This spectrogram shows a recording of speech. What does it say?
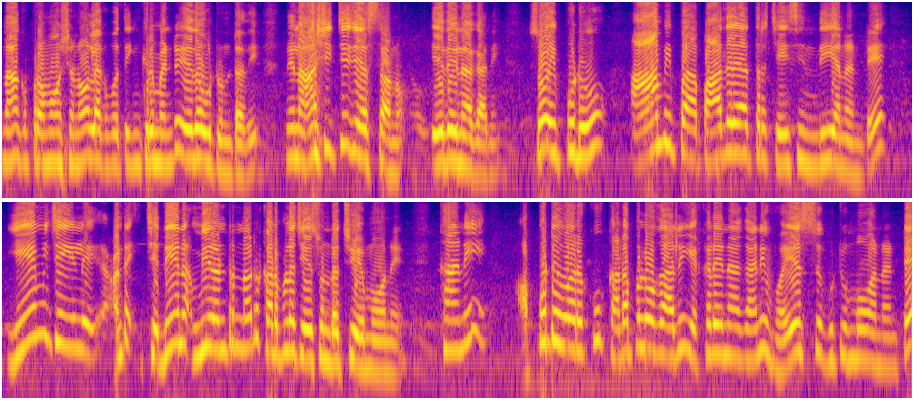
నాకు ప్రమోషనో లేకపోతే ఇంక్రిమెంట్ ఏదో ఒకటి ఉంటుంది. నేను ఆశిచ్చే చేస్తాను ఏదైనా కానీ సో ఇప్పుడు ఆమె పా- పాదయాత్ర చేసింది అని అంటే ఏమి చేయలే అంటే నేను మీరు అంటున్నారు కడపలో చేసి ఉండొచ్చు ఏమో అని. కానీ అప్పటి వరకు కడపలో కానీ ఎక్కడైనా కానీ వయస్సు కుటుంబం అని అంటే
